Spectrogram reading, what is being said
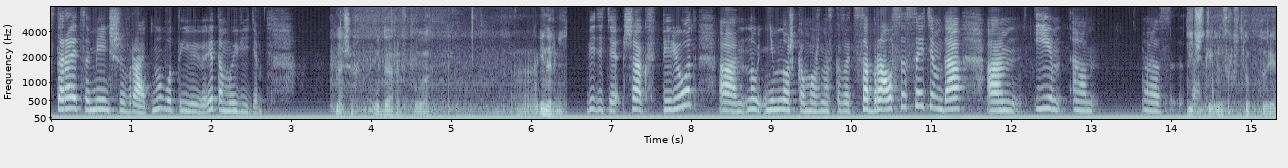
старается меньше врать. Ну вот и это мы видим. Наших ударов по э, энергии. Видите, шаг вперед, а, ну, немножко, можно сказать, собрался с этим, да, а, и... А, а, инфраструктуре.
